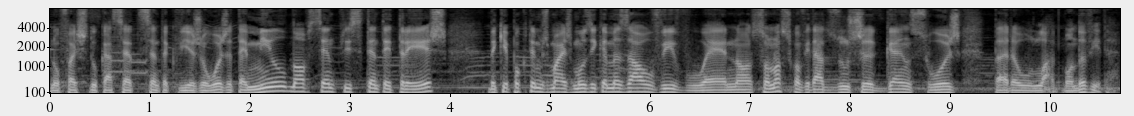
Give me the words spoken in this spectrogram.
no fecho do K760 que viajou hoje até 1973. Daqui a pouco temos mais música, mas ao vivo é, no- são nossos convidados os Ganso hoje para o lado bom da vida.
